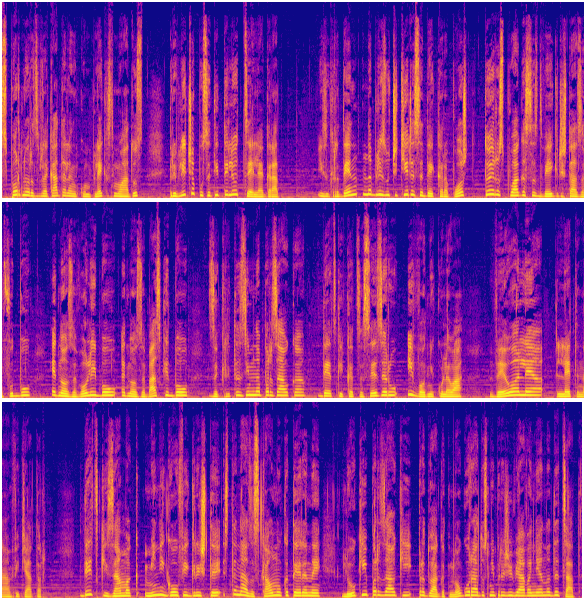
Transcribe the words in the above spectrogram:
спортно-развлекателен комплекс Младост привлича посетители от целия град. Изграден на близо 40 декара площ, той разполага с две игрища за футбол, едно за волейбол, едно за баскетбол, закрита зимна парзалка, детски кът с езеро и водни колела, вела алея, летен амфитеатър. Детски замък, мини-голф игрище, стена за скално катерене, люки и парзалки предлагат много радостни преживявания на децата.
